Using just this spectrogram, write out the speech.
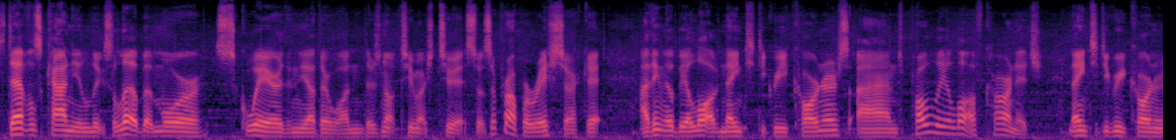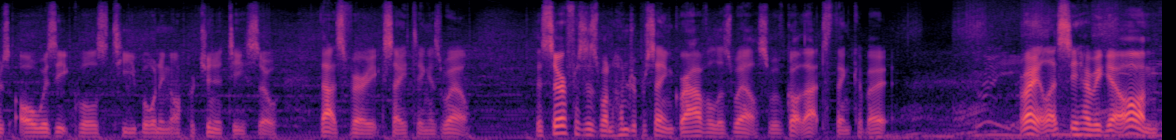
So Devil's Canyon looks a little bit more square than the other one, there's not too much to it, so it's a proper race circuit. I think there'll be a lot of 90 degree corners and probably a lot of carnage. 90 degree corners always equals T-boning opportunity, so that's very exciting as well. The surface is 100% gravel as well, so we've got that to think about. Right, let's see how we get on.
